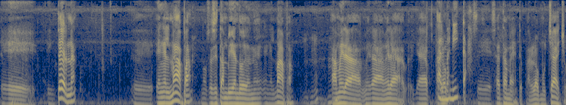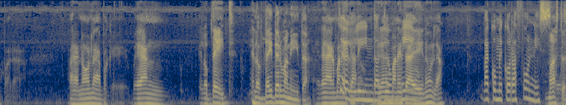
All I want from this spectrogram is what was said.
eh, interna. Eh, en el mapa, no sé si están viendo en, en el mapa. Ah, mira, mira, mira. Ya, para los- Almanita. Sí, exactamente, para los muchachos, para, para no nada, para que vean el update. El update de hermanita. Miren a hermanita. Qué linda, miren a Dios hermanita mío. ahí, ¿no? La- La come corazones. Master,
